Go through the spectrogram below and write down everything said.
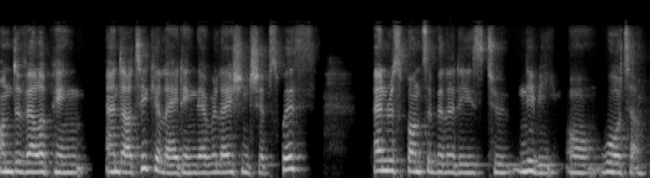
on developing and articulating their relationships with and responsibilities to Nibi or water.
